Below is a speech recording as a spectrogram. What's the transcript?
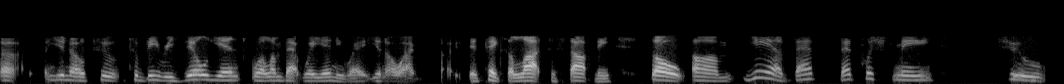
uh, you know, to to be resilient. Well, I'm that way anyway. You know, I it takes a lot to stop me. So um, yeah, that that pushed me to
